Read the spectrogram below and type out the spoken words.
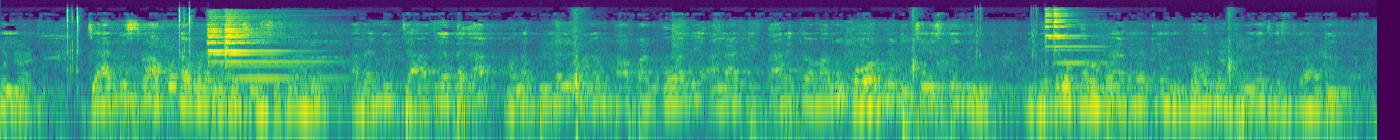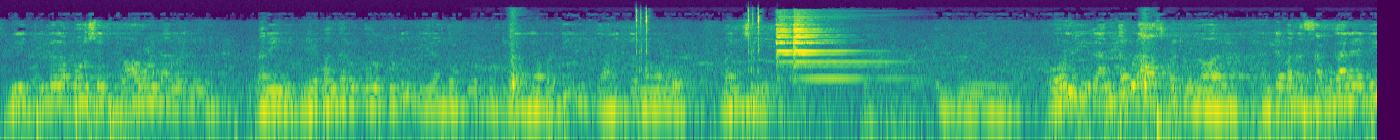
ఈ జాండీస్ రాకుండా కూడా ఇంజెక్షన్స్ ఇస్తున్నారు. అవన్నీ జాగ్రత్తగా మన పిల్లలు మనం కాపాడుకోవాలి. అలాంటి కార్యక్రమాలు గవర్నమెంట్ చేస్తుంది. మీ దగ్గర ఒక్క రూపాయి అడగట్లేదు. గవర్నమెంట్ ఫ్రీగా చేస్తుంది కాబట్టి మీ పిల్లల భవిష్యత్తు బాగుండాలని మరి మేమందరూ కోరుకుంటూ మీరందరూ కోరుకుంటున్నారు కాబట్టి ఈ కార్యక్రమంలో మంచి ఓన్లీ వీళ్ళంతా కూడా హాస్పిటల్ ఉన్నవాళ్ళు. అంటే మన సంగారెడ్డి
